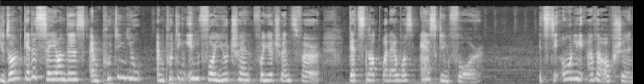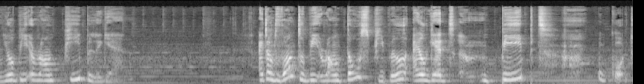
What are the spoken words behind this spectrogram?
You don't get a say on this. I'm putting you I'm putting in for you for your transfer. That's not what I was asking for. It's the only other option. You'll be around people again. I don't want to be around those people. I'll get um, beeped. oh god.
